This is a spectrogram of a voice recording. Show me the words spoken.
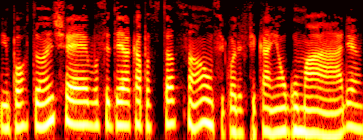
o importante é você ter a capacitação, se qualificar em alguma área,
